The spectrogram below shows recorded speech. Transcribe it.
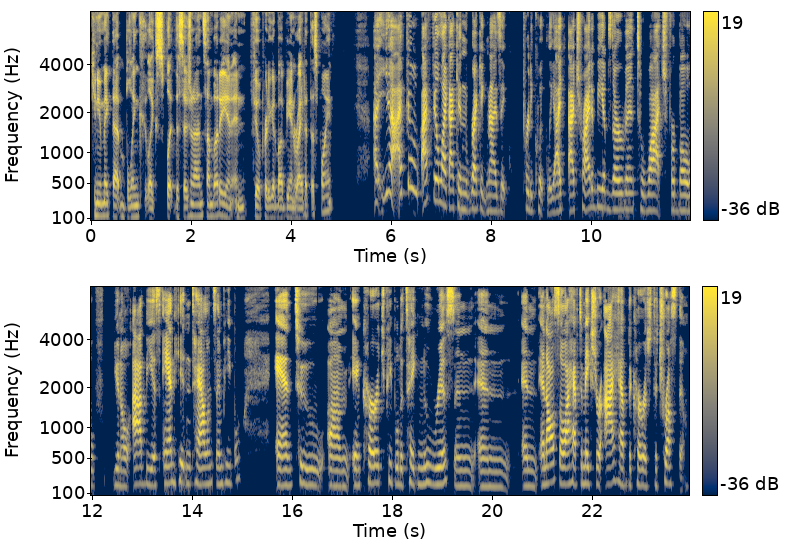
can you make that blink like split decision on somebody and, and feel pretty good about being right at this point? Uh, yeah, I feel I feel like I can recognize it pretty quickly. I I try to be observant to watch for both you know obvious and hidden talents in people, and to um, encourage people to take new risks and and and and also I have to make sure I have the courage to trust them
